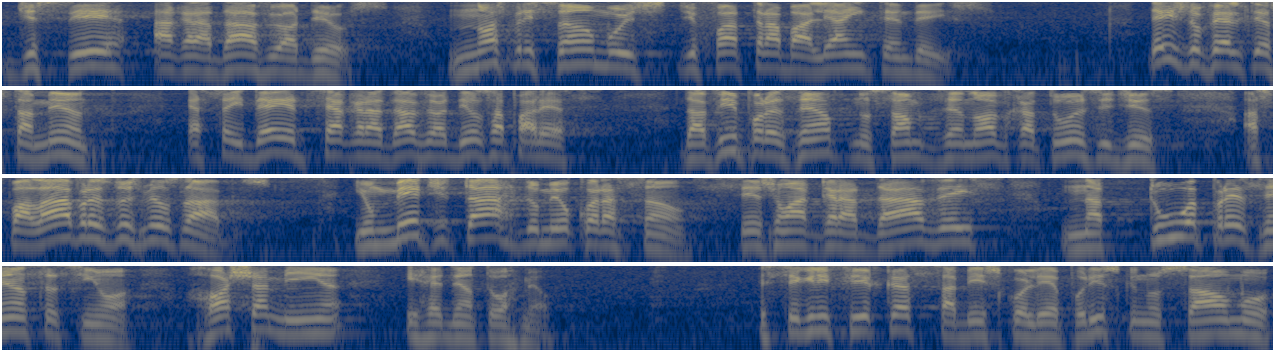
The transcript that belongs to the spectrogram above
de ser agradável a Deus? Nós precisamos, de fato, trabalhar e entender isso. Desde o Velho Testamento, essa ideia de ser agradável a Deus aparece. Davi, por exemplo, no Salmo 19, 14, diz, as palavras dos meus lábios e o meditar do meu coração sejam agradáveis na tua presença, Senhor, rocha minha e redentor meu. Significa saber escolher, por isso que no Salmo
